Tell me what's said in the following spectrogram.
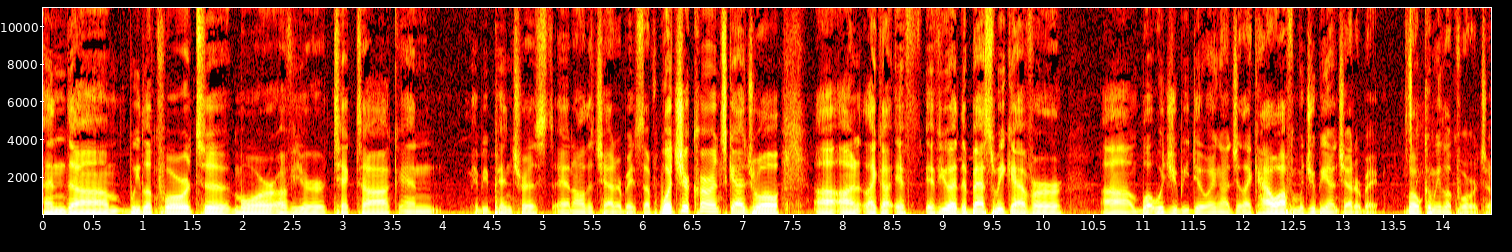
and um, we look forward to more of your TikTok and maybe Pinterest and all the Chaturbate stuff. What's your current schedule uh, on like uh, if if you had the best week ever? Um, what would you be doing on like how often would you be on Chaturbate? What can we look forward to?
